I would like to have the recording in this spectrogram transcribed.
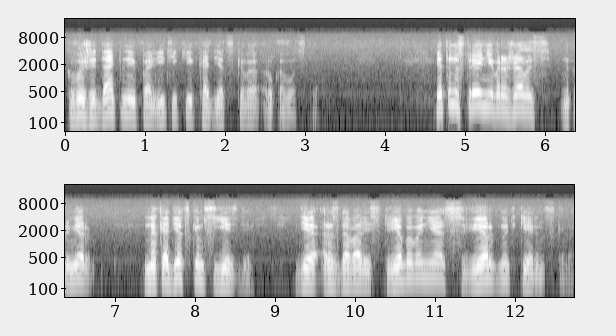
к выжидательной политике кадетского руководства. Это настроение выражалось, например, на кадетском съезде, где раздавались требования свергнуть Керенского.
